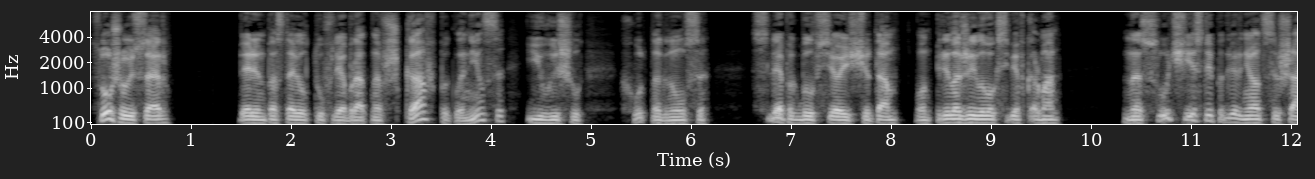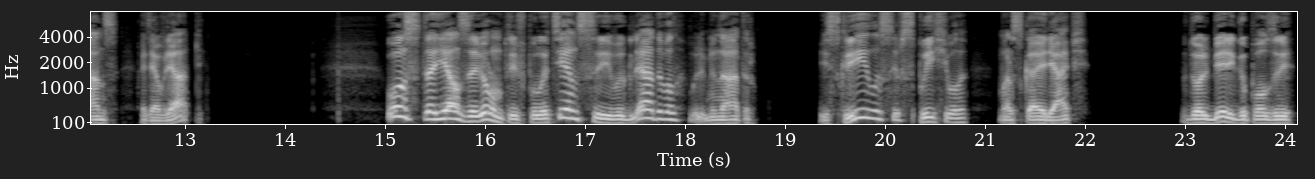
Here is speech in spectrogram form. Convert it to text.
Слушаю, сэр. Перин поставил туфли обратно в шкаф, поклонился и вышел. Худ нагнулся. Слепок был все еще там. Он переложил его к себе в карман на случай, если подвернется шанс, хотя вряд ли. Он стоял, завернутый в полотенце, и выглядывал в иллюминатор. Искрилась и вспыхивала морская рябь. Вдоль берега ползали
